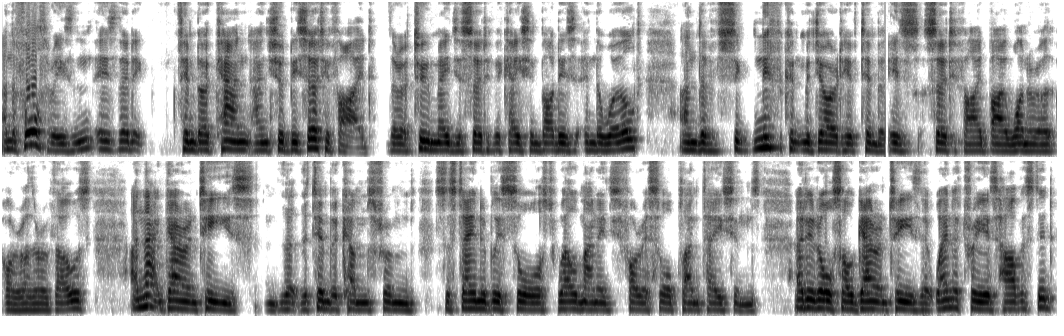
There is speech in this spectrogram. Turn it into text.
And the fourth reason is that it timber can and should be certified. There are two major certification bodies in the world, and the significant majority of timber is certified by one or, or other of those. And that guarantees that the timber comes from sustainably sourced, well managed forests or plantations. And it also guarantees that when a tree is harvested,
